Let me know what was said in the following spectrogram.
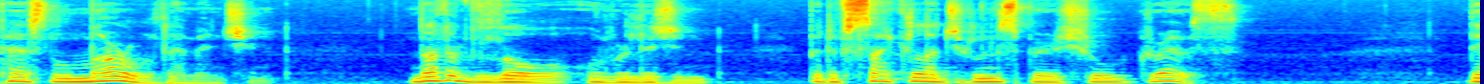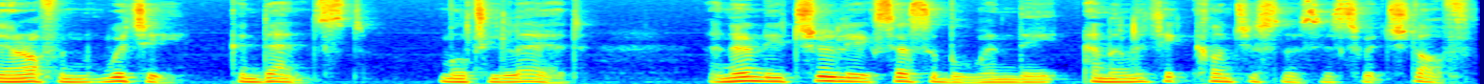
personal moral dimension, not of law or religion, but of psychological and spiritual growth. They are often witty, condensed, multi layered, and only truly accessible when the analytic consciousness is switched off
